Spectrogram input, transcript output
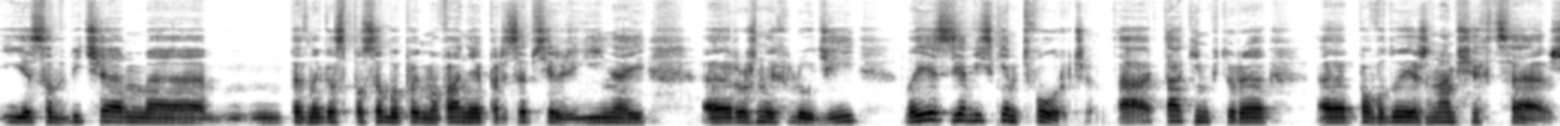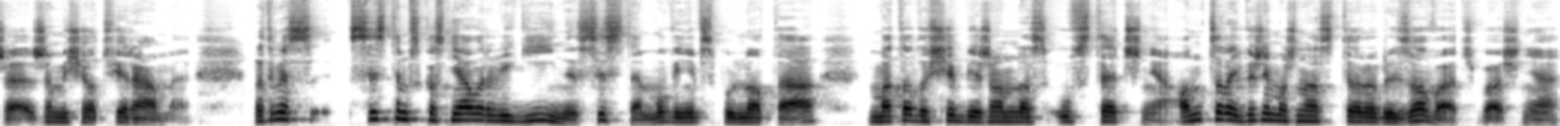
i jest odbiciem e, pewnego sposobu pojmowania percepcji religijnej e, różnych ludzi, no jest zjawiskiem twórczym, tak? takim, które e, powoduje, że nam się chce, że, że my się otwieramy. Natomiast system skostniały religijny, system, mówię nie wspólnota, ma to do siebie, że on nas uwstecznia. On co najwyżej może nas terroryzować właśnie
